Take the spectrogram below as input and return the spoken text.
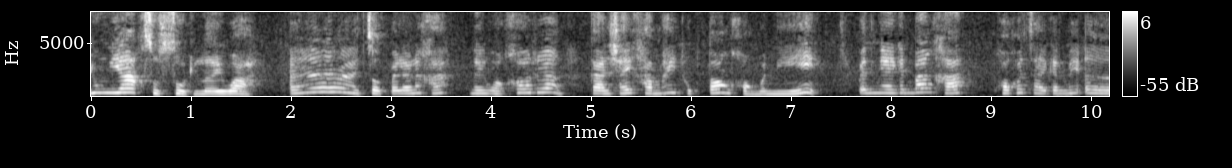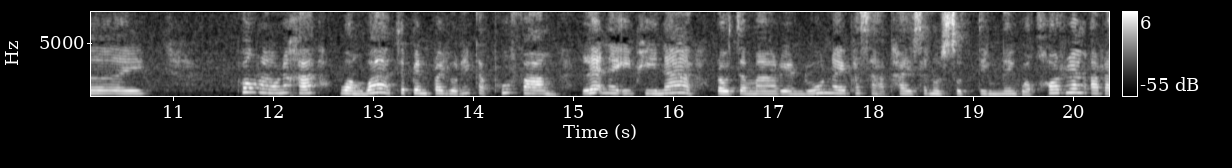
ยุ่งยากสุดๆเลยว่ะอ่า จบไปแล้วนะคะ ในหัวข้อเรื่องการใช้คำให้ถูกต้องของวันนี้ เป็นไงกันบ้างคะ พอเข้าใจกันไหมเอ่ย พวกเรานะคะ หวังว่าจะเป็นประโยชน์ให้กับผู้ฟัง และใน EP หน้าเราจะมาเรียนรู้ในภาษาไทยสนุดสุดติ่งในหัวข้อเรื่องอะไร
